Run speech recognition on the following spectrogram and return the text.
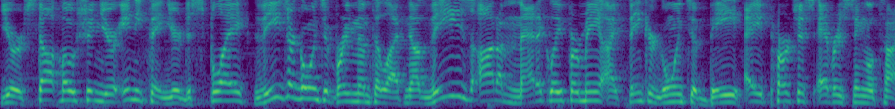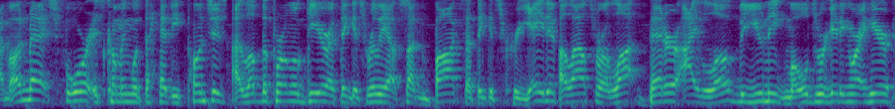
your stop motion, your anything, your display. These are going to bring them to life. Now, these automatically, for me, I think are going to be a purchase every single time. Unmatched 4 is coming with the heavy punches. I love the promo gear. I think it's really outside the box. I think it's creative. Allows for a lot better. I love the unique molds we're getting right here.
